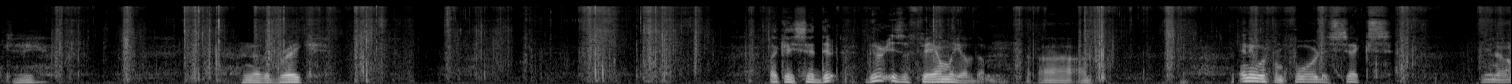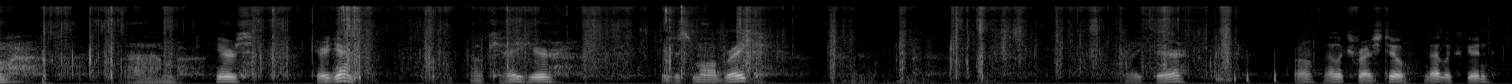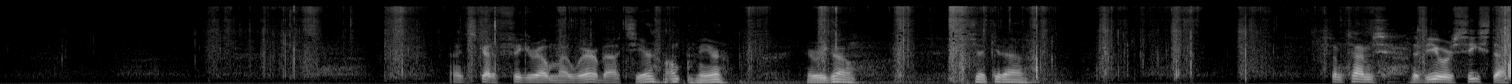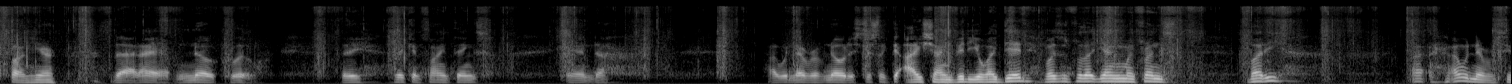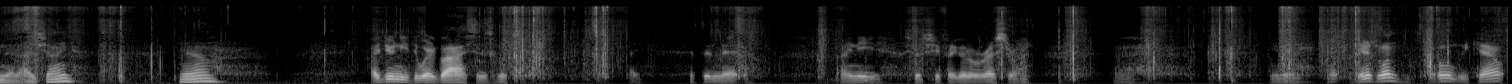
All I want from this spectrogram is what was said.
Okay. Another break. Like I said, there there is a family of them. Uh, um, anywhere from four to six. You know. Um, here's here again. Okay, here. Here's a small break. Right there. That looks fresh too. That looks good. I just got to figure out my whereabouts here. Oh, here. Here we go. Check it out. Sometimes the viewers see stuff on here that I have no clue. They they can find things and uh, I would never have noticed. Just like the eye shine video I did. If it wasn't for that young my friend's buddy. I I would never have seen that eye shine. You know? I do need to wear glasses, which I have to admit I need, especially if I go to a restaurant. Uh, you know, oh, here's one. Holy cow.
